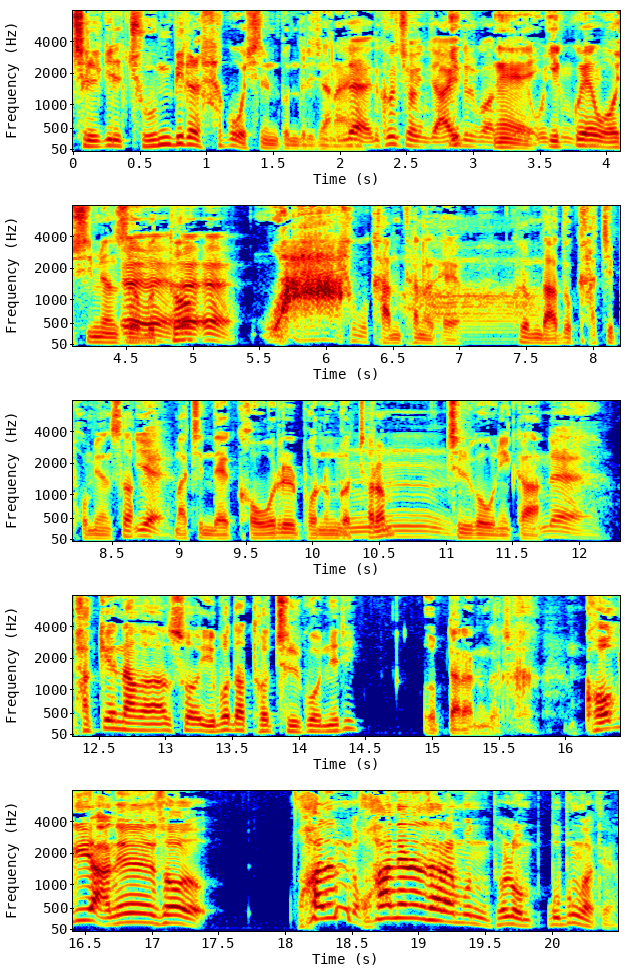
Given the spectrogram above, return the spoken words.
즐길 준비를 하고 오시는 분들이잖아요. 네, 그렇죠. 이제 아이들과 함께 네, 입구에 분들이. 오시면서부터 예, 예, 예. 와 하고 감탄을 해요. 그럼 나도 같이 보면서 예. 마치 내 거울을 보는 것처럼 음. 즐거우니까 네. 밖에 나가서 이보다 더 즐거운 일이 없다라는 거죠. 거기 안에서 화는 화내는 사람은 별로 못 본 것 같아요.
